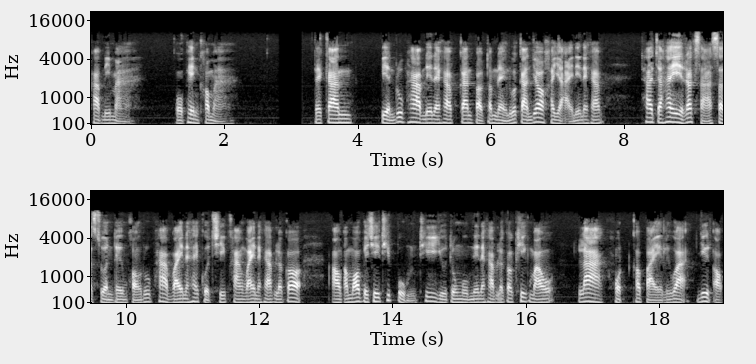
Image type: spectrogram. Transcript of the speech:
ภาพนี้มา Open เข้ามา แต่การเปลี่ยนรูปภาพนี้นะครับ การปรับตำแหน่งหรือว่าการย่อขยายนี้นะครับ ถ้าจะให้รักษาสัดส่วนเดิมของรูปภาพไว้นะให้กดชิปค้างไว้นะครับ แล้วก็เอาเอาเมาส์ไปชี้ที่ปุ่มที่อยู่ตรงมุมนี้นะครับ แล้วก็คลิกเมาส์ลากหดเข้าไปหรือว่ายืดออก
